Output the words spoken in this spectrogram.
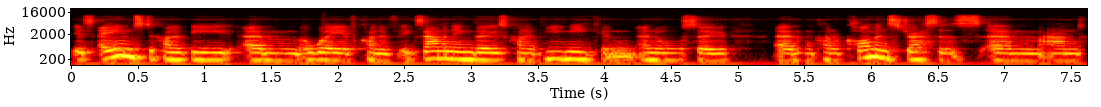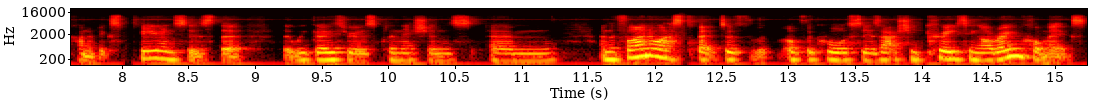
it's aims to kind of be um, a way of kind of examining those kind of unique and, and also um, kind of common stresses and kind of experiences that that we go through as clinicians. Um, and the final aspect of, of the course is actually creating our own comics.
